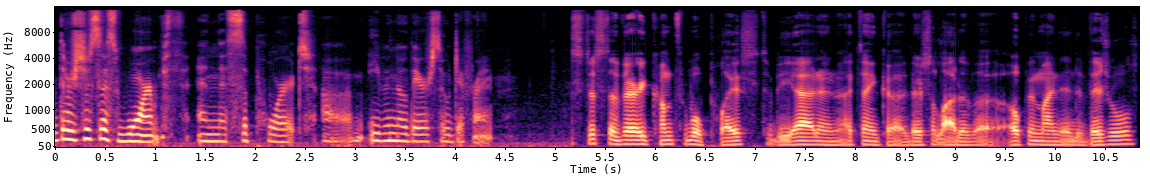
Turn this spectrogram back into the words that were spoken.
There's just this warmth and this support, um, even though they're so different. It's just a very comfortable place to be at, and I think uh, there's a lot of uh, open minded individuals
